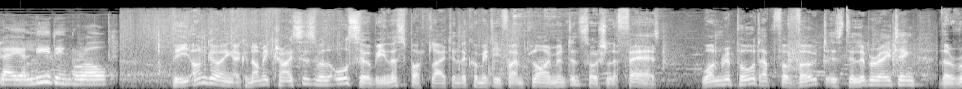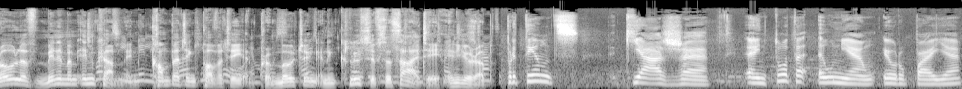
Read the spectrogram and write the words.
play a leading role. The ongoing economic crisis will also be in the spotlight in the Committee for Employment and Social Affairs. One report up for vote is deliberating the role of minimum income in combating poverty and promoting an inclusive society in Europe. Pretende-se que haja em toda a União Europeia,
